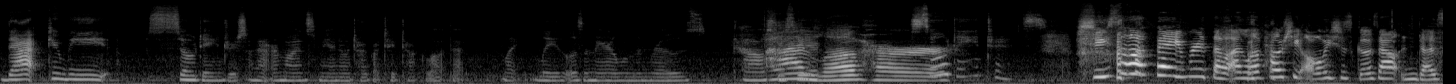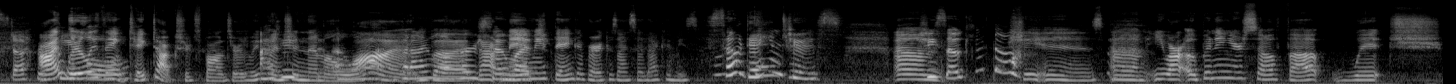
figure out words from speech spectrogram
that can be so dangerous. And that reminds me, I know I talk about TikTok a lot, that like Lady and Marilyn Monroe's house. I love her. So dangerous. She's my favorite though. I love how she always just goes out and does stuff for I people. literally think TikTok should sponsor us. We I mention them a, a lot, lot, but I love her that so made much. me think of her because I said that could be so, so dangerous. Um, She's so cute though. she is. Um, you are opening yourself up, which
